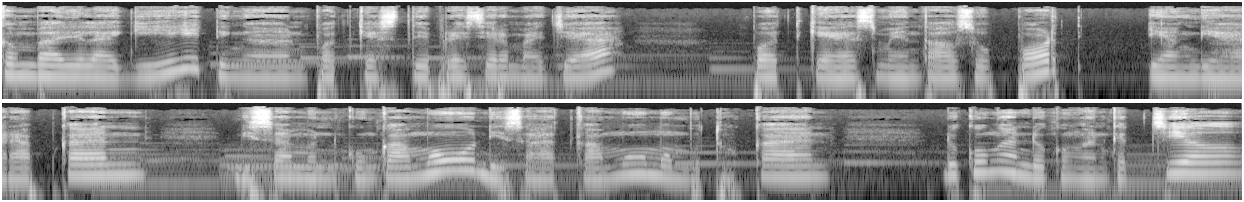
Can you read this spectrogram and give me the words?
kembali lagi dengan podcast Depresi Remaja, podcast mental support yang diharapkan bisa mendukung kamu di saat kamu membutuhkan dukungan-dukungan kecil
